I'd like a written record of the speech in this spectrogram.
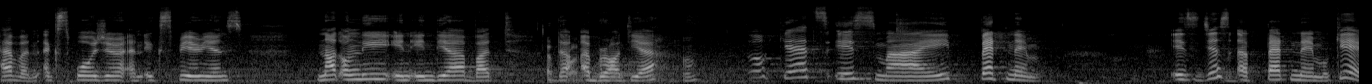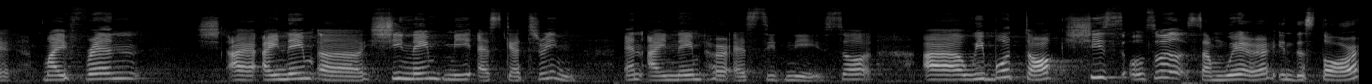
have an exposure and experience, not only in India but the Abroad. abroad. Yeah. Huh? So cats is my pet name. It's just a pet name, okay? My friend, I, I named, uh, she named me as Catherine, and I named her as Sydney. So uh, we both talk. She's also somewhere in the store.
